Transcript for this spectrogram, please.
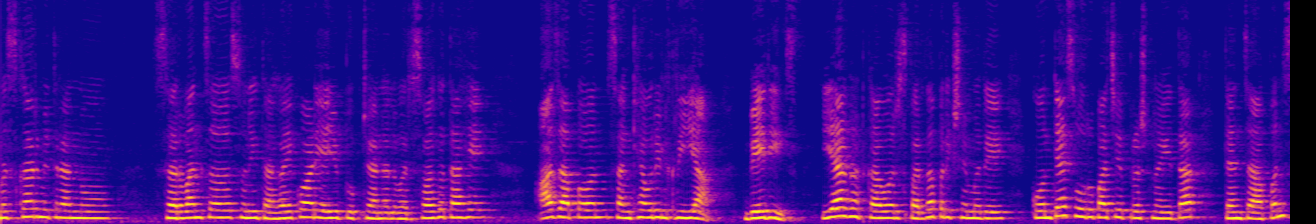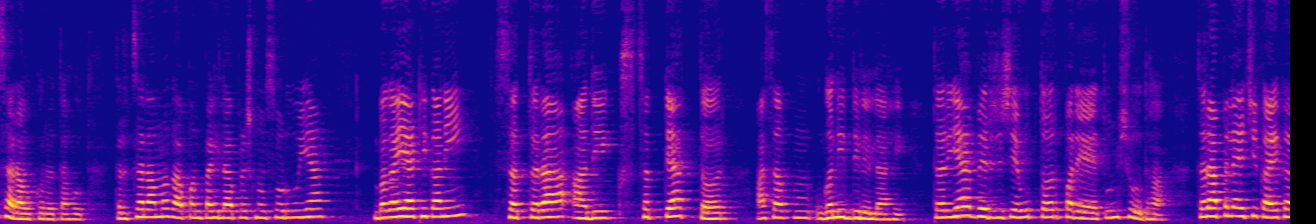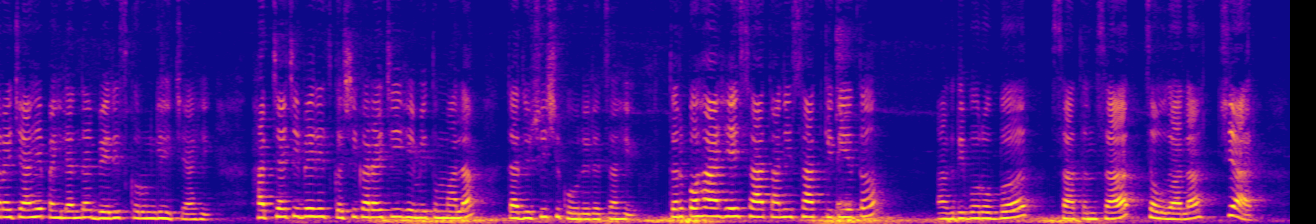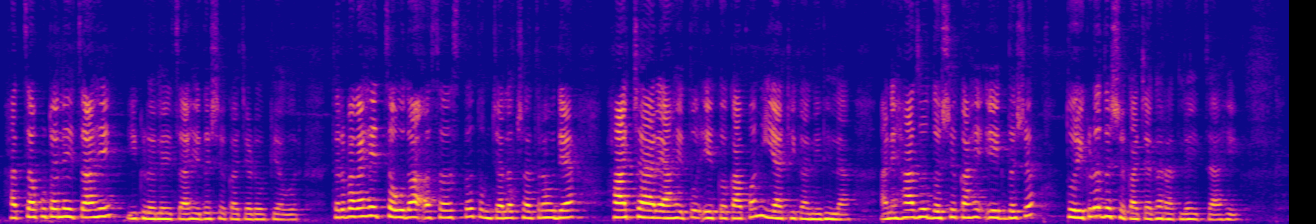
नमस्कार मित्रांनो. सर्वांचं सुनीता गायकवाड या यूट्यूब चॅनलवर स्वागत आहे. आज आपण संख्यावरील क्रिया बेरीज या घटकावर स्पर्धा परीक्षेमध्ये कोणत्या स्वरूपाचे प्रश्न येतात त्यांचा आपण सराव करत आहोत. तर चला मग आपण पहिला प्रश्न सोडवूया. बघा या ठिकाणी सतरा अधिक सत्याहत्तर असा गणित दिलेला आहे. तर या बेरीजचे उत्तर पर्यायातून शोधा. तर आपल्याला याची काय करायची आहे? पहिल्यांदा बेरीज करून घ्यायची आहे. हातच्याची बेरीज कशी करायची हे मी तुम्हाला त्या दिवशी शिकवलेलंच आहे. तर पहा हे सात आणि सात किती येतं? अगदी बरोबर. सात आणि सात चौदाला चार. हातचा कुठं लिहायचा आहे? इकडं लिहायचा आहे दशकाच्या डोक्यावर. तर बघा हे चौदा असं असतं. तुमच्या लक्षात राहू द्या. हा चार आहे तो एकक आपण या ठिकाणी लिहिला. आणि हा जो दशक आहे एक दशक तो इकडं दशकाच्या घरात लिहायचा आहे.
